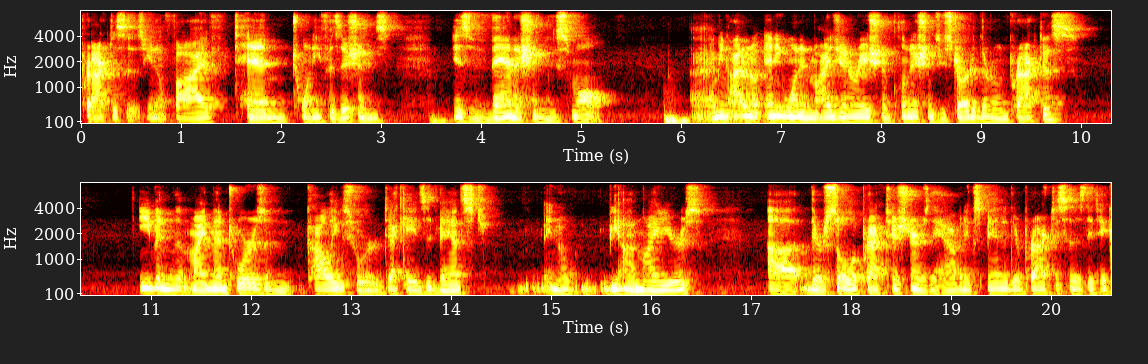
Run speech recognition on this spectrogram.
practices, you know, 5, 10, 20 physicians is vanishingly small. I mean, I don't know anyone in my generation of clinicians who started their own practice. Even the, my mentors and colleagues who are decades advanced, you know, beyond my years, uh, they're solo practitioners. They haven't expanded their practices. They take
